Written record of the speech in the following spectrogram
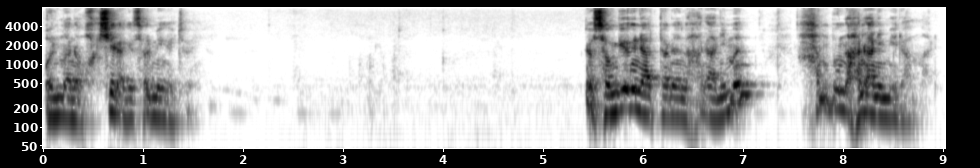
얼마나 확실하게 설명해 줘요. 성경에 나타난 하나님은 한 분 하나님이란 말이에요.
